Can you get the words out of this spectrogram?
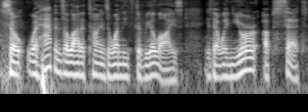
So, what happens a lot of times, and one needs to realize, is that when you're upset,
